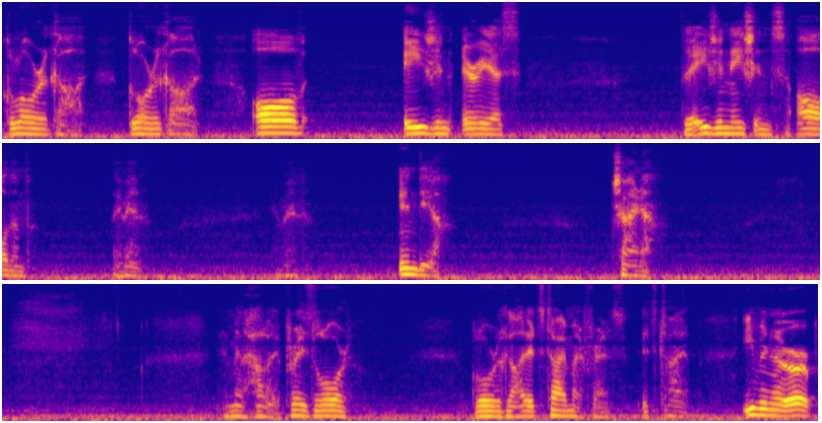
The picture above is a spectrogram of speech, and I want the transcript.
Glory to God. Glory to God. All Asian areas, the Asian nations, all of them. Amen. Amen. India, China. Amen. Hallelujah. Praise the Lord. Glory to God. It's time, my friends. It's time. Even in Europe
